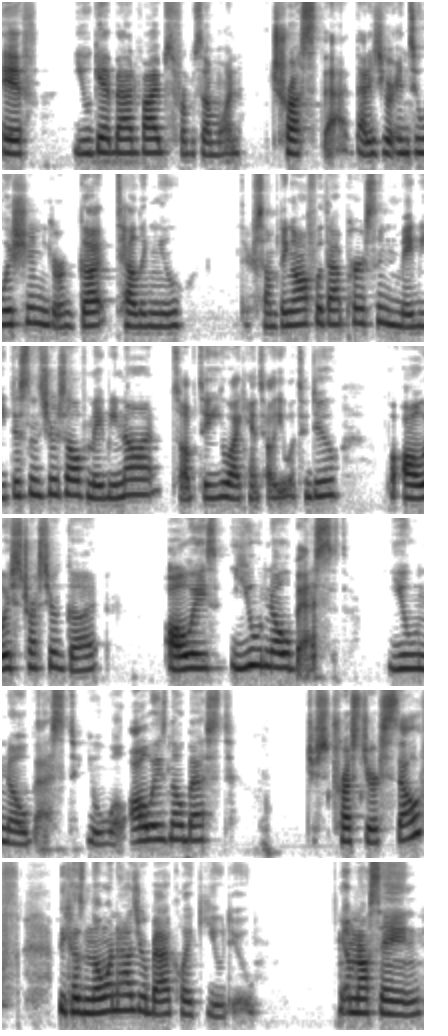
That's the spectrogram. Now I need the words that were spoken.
If you get bad vibes from someone, trust that. That is your intuition, your gut telling you there's something off with that person. Maybe distance yourself, maybe not. It's up to you. I can't tell you what to do. But always trust your gut. Always, you know best you know best. You will always know best. Just trust yourself because no one has your back like you do. I'm not saying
